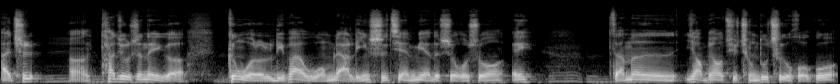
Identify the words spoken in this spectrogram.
爱吃啊，他就是那个跟我礼拜五我们俩临时见面的时候说，哎。咱们要不要去成都吃个火锅？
